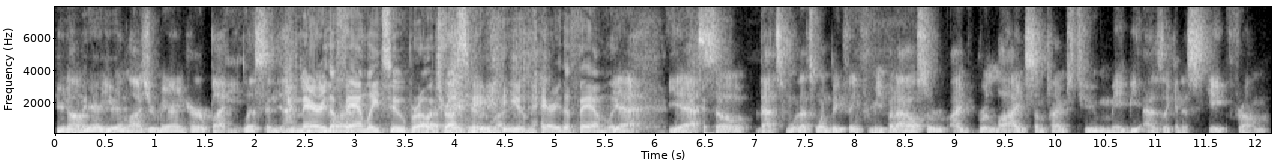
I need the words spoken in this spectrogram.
you're not marrying your in-laws. You're marrying her. But listen, you marry you the are, family too, bro. Trust me, you marry the family. Yeah, yeah. So that's that's one big thing for me. But I also I relied sometimes too, maybe as like an escape from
